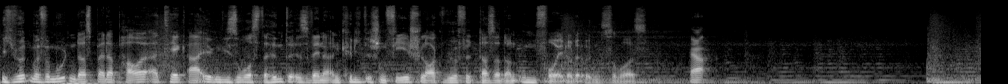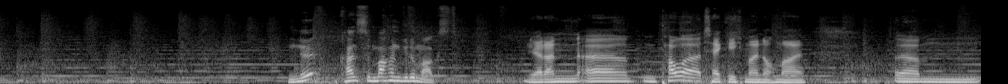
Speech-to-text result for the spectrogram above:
Ich würde mal vermuten, dass bei der Power Attack auch irgendwie sowas dahinter ist, wenn er einen kritischen Fehlschlag würfelt, dass er dann umfällt oder irgend sowas. Ja. Nö, kannst du machen, wie du magst. Ja, dann äh, Power Attack ich mal nochmal. Ähm,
